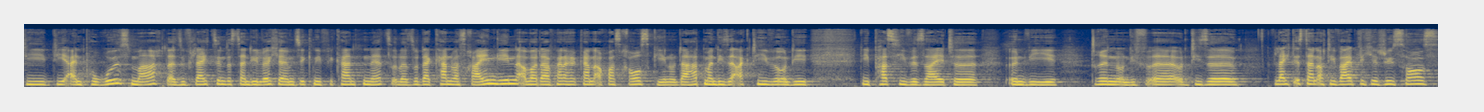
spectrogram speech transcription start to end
die, die einen porös macht, also vielleicht sind es dann die Löcher im signifikanten Netz oder so, da kann was reingehen, aber da kann, kann auch was rausgehen. Und da hat man diese aktive und die, die passive Seite irgendwie drin. Und, die, äh, und diese Vielleicht ist dann auch die weibliche Jouissance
